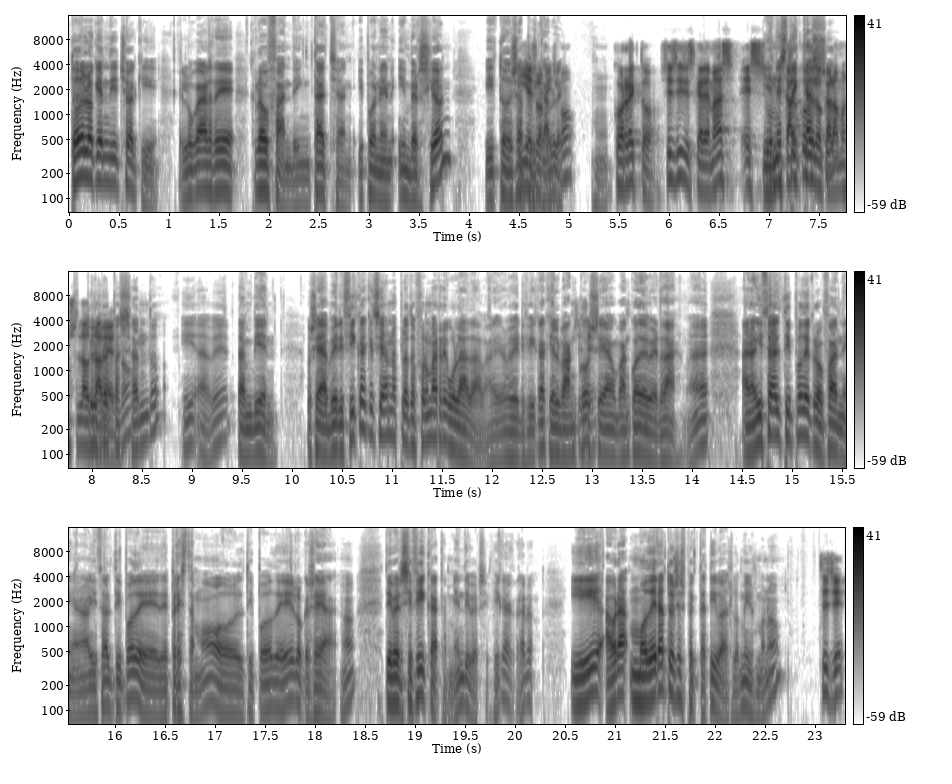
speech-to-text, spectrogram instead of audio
todo lo que han dicho aquí, en lugar de crowdfunding, tachan y ponen inversión y todo es Y es lo mismo. Ujú. Correcto. Sí, sí, es que además es Y en un este caso, de lo que hablamos la otra vez, ¿no? y a ver, también. O sea, verifica que sea una plataforma regulada, ¿vale? Verifica que el banco Sí, sí. sea un banco de verdad. ¿eh? Analiza el tipo de crowdfunding, analiza el tipo de, de préstamo o el tipo de lo que sea, ¿no? Diversifica, también diversifica, claro. Y ahora modera tus expectativas, lo mismo, ¿no? Sí, sí.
